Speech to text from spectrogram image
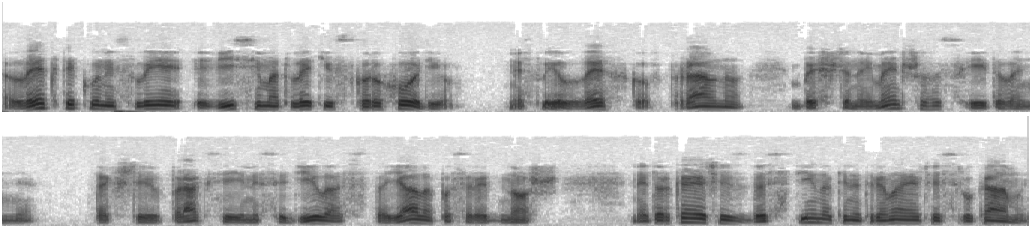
Лектику несли вісім атлетів скороходів, несли легко, вправно, без щонайменшого схитування, так що і в праксії не сиділа, стояла посеред нож, не торкаючись до стінок і не тримаючись руками,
